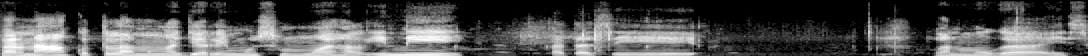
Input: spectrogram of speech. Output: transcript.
karena aku telah mengajarimu semua hal ini kata si Tuhanmu guys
